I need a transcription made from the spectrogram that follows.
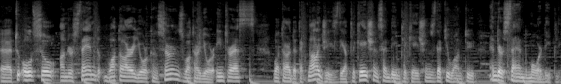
uh, to also understand what are your concerns, what are your interests, what are the technologies, the applications and the implications that you want to understand more deeply.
